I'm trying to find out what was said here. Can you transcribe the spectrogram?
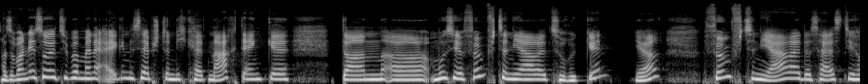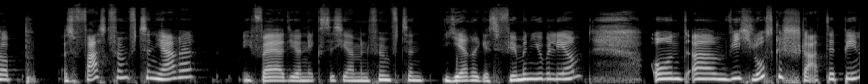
Also wenn ich so jetzt über meine eigene Selbstständigkeit nachdenke, dann äh, muss ich ja 15 Jahre zurückgehen. Ja, 15 Jahre, das heißt, ich habe also fast 15 Jahre. Ich feiere ja nächstes Jahr mein 15-jähriges Firmenjubiläum. Und ähm, wie ich losgestartet bin,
